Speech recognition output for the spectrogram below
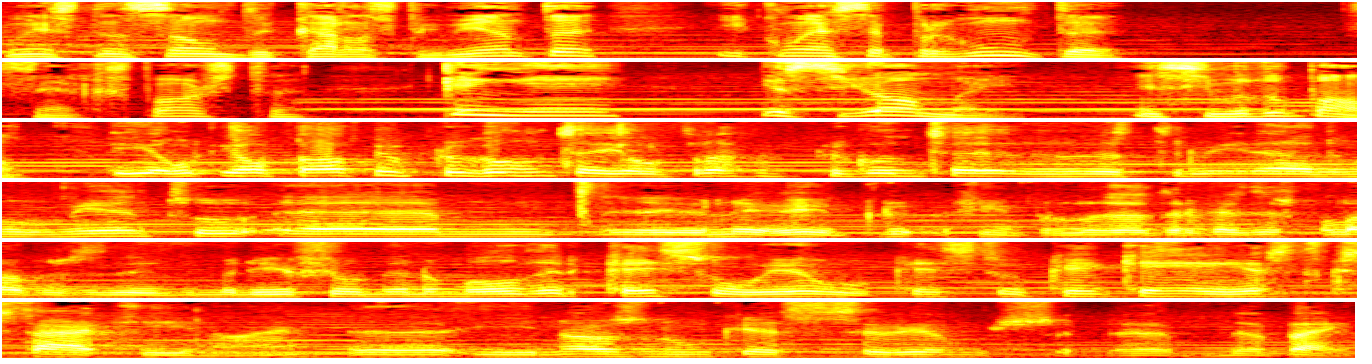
com a encenação de Carlos Pimenta e com essa pergunta, sem resposta, quem é esse homem? Em cima do palco. Ele, ele próprio pergunta, ele próprio pergunta a determinado momento, um, enfim, pergunta através das palavras de, de Maria Filomena Mulder, quem sou eu? Quem, quem, quem, é este que está aqui, não é? Uh, e nós nunca sabemos uh, bem.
